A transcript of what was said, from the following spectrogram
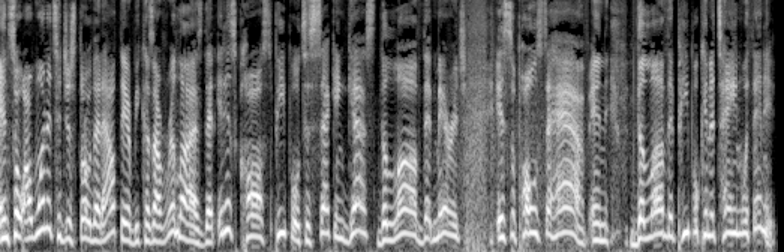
And so I wanted to just throw that out there because I realized that it has caused people to second guess the love that marriage is supposed to have and the love that people can attain within it.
